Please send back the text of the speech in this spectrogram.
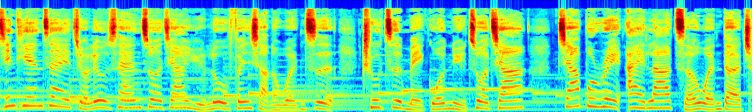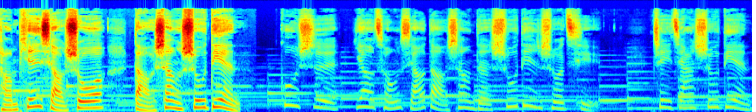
今天在九六三作家语录分享的文字，出自美国女作家加布瑞艾拉·泽文的长篇小说《岛上书店》。故事要从小岛上的书店说起。这家书店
